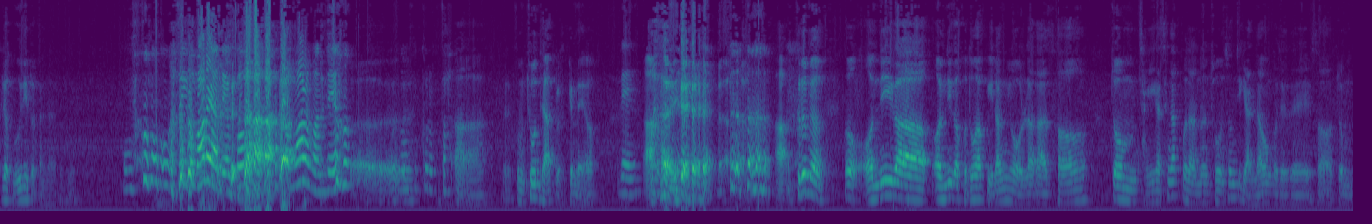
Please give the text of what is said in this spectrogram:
그래 의리를 갔나요? 어머, 저 이거 말해야 돼요, 꼭. 말하면 안 돼요. 어, 너무 부끄럽다. 아. 그럼 좋은 대학교를 갔겠네요. 네. 아, 예. 아, 그러면, 어, 언니가, 언니가 고등학교 1학년 올라가서 좀 자기가 생각보다는 좋은 성적이 안 나온 것에 대해서 좀,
